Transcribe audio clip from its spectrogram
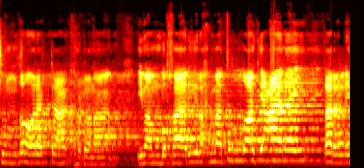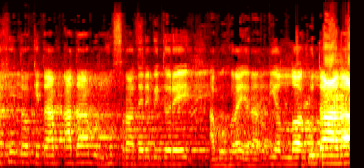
সুন্দর একটা ঘটনা। ইমাম বুখারী রহমাতুল্লাহি আলাই তার লিখিত কিতাব আদাবুল মুফরাদের ভিতরে আবু হুরায়রা রাদিয়াল্লাহু তাআলা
